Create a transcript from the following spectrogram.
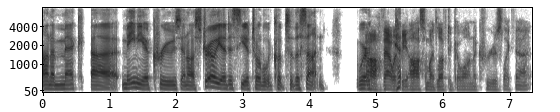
on a Mac uh, Mania cruise in Australia to see a total eclipse of the sun. Where, oh, that would be awesome! I'd love to go on a cruise like that.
